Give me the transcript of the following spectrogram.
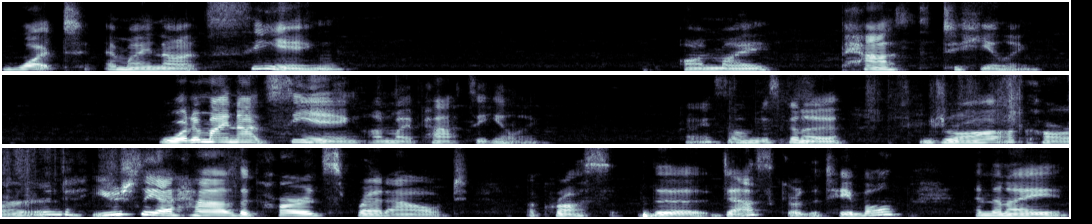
what am I not seeing on my path to healing? What am I not seeing on my path to healing? Okay, so I'm just going to draw a card. Usually I have the cards spread out across the desk or the table, and then I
